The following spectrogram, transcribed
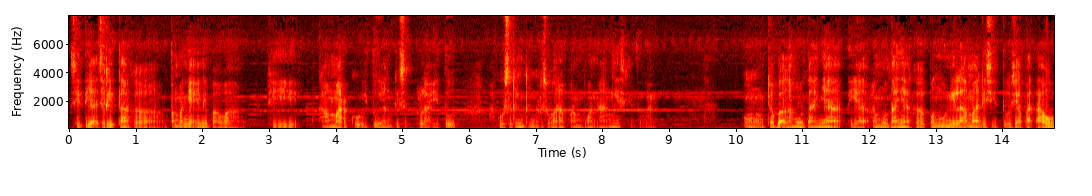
si Tia cerita ke temannya ini bahwa di kamarku itu yang di sebelah itu aku sering dengar suara perempuan nangis gitu kan. Oh, coba kamu tanya ya kamu tanya ke penghuni lama di situ. Siapa tahu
